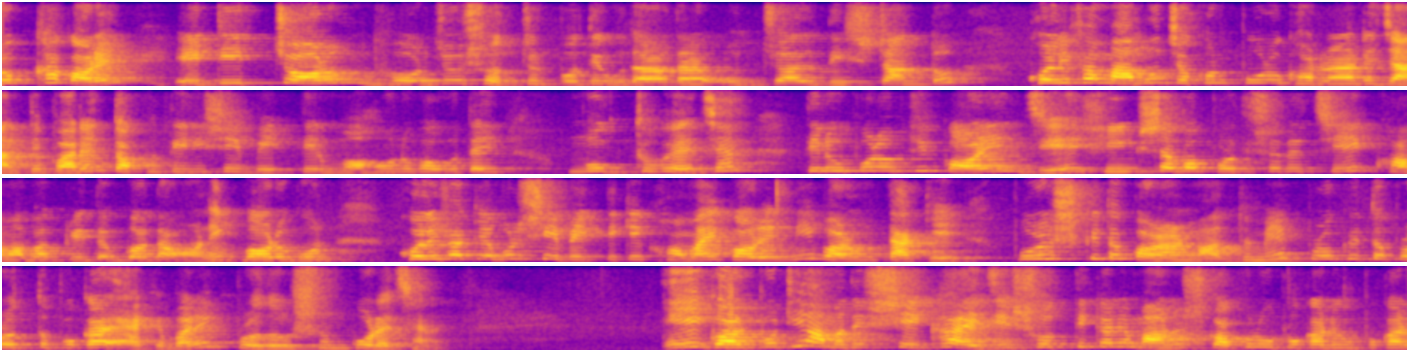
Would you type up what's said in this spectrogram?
রক্ষা করেন। এটি চরম ধৈর্য, শত্রুর প্রতি উদারতার উজ্জ্বল দৃষ্টান্ত। খলিফা মামুন যখন পুরো ঘটনাটি জানতে পারেন, তখন তিনি সেই ব্যক্তির মহানুভবতাই মুগ্ধ হয়েছেন। তিনি উপলব্ধি করেন যে, হিংসা বা প্রতিশোধের চেয়ে ক্ষমা বা কৃতজ্ঞতা অনেক বড় গুণ। খলিফা কেবল সেই ব্যক্তিকে ক্ষমাই করেননি, বরং তাকে পুরস্কৃত করার মাধ্যমে প্রকৃত প্রত্যপকার একেবারে প্রদর্শন করেছেন। এই গল্পটি আমাদের শেখায় যে সত্যিকারে মানুষ কখনো উপকারে উপকার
